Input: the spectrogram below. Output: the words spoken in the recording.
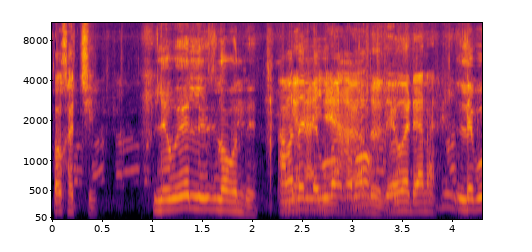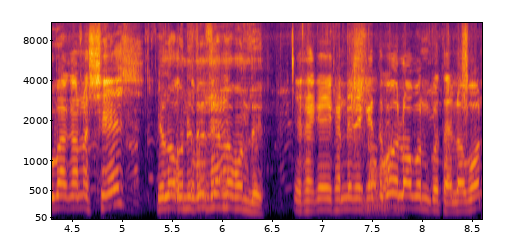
তাও খাচ্ছি। লেবু লবণ দে। আমাদের লেবু বাগানো লেবু বাগানো শেষ। লবণ দে এটাকে এখানে রেখে দেবো। লবণ কোথায়? লবণ।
